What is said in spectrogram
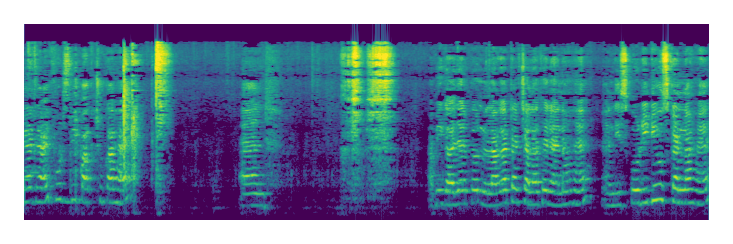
मेरा ड्राई फ्रूट्स भी पक चुका है। एंड अभी गाजर को लगातार चलाते रहना है एंड इसको रिड्यूस करना है।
